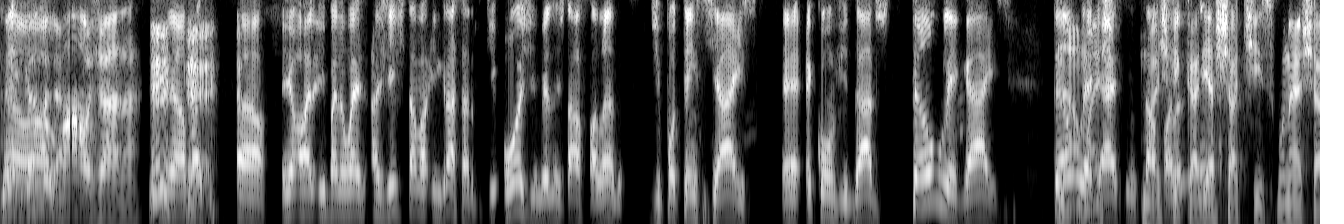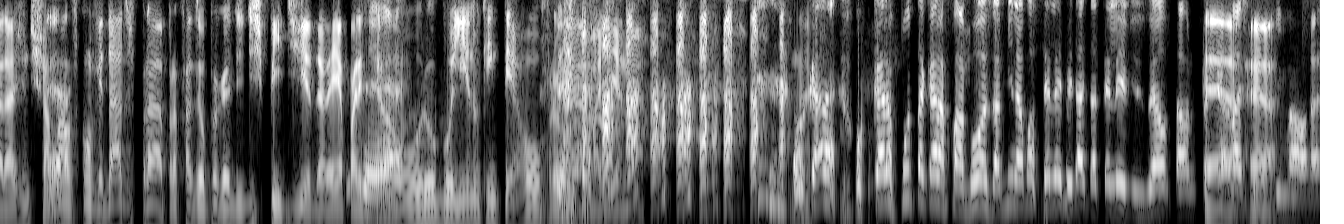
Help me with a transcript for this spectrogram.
Não, pegando olha. mal já, né? Não, mas, ah, e olha, e- mas não é, a gente estava engraçado, porque hoje mesmo a gente estava falando de potenciais é, é, convidados tão legais, tão Não, legais mas, a mas falando. ficaria chatíssimo, né, Xará? A gente chamar É. os convidados para fazer o programa de despedida. Aí apareceu É. ó, o Urubulino que enterrou o programa ali, né? O cara, o cara, puta cara famoso, a mina é uma celebridade da televisão tal, não sei o É, que, eu acho é. muito mal, né?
